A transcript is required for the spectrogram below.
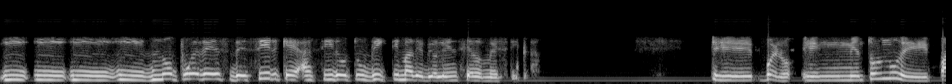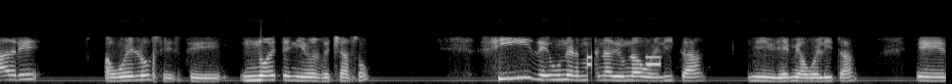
y, y, y, y no puedes decir que has sido tu víctima de violencia doméstica? Eh, bueno, en mi entorno de padre, abuelos, este, no he tenido el rechazo. Sí de una hermana, de una abuelita, de mi abuelita, eh,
